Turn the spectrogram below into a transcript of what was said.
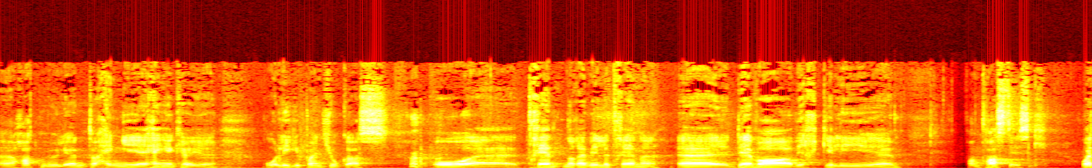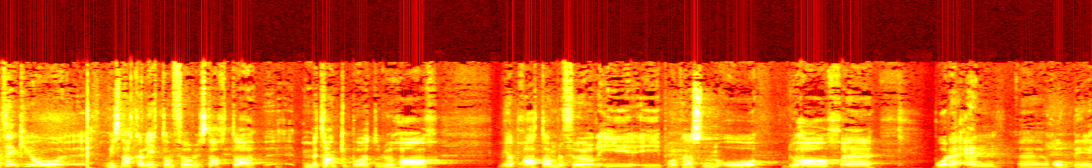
eh, hatt muligheten til å henge i hengekøye og ligge på en tjukkas og eh, trent når jeg ville trene. Eh, det var virkelig fantastisk. Og jeg tenker jo, Vi snakka litt om før vi starta, med tanke på at du har vi har prata om det før i, i podkasten, og du har eh, både en eh, hobby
